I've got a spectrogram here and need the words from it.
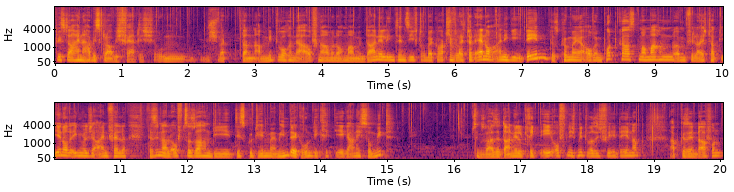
bis dahin habe ich es, glaube ich, fertig. Und ich werde dann am Mittwoch in der Aufnahme nochmal mit Daniel intensiv drüber quatschen. Vielleicht hat er noch einige Ideen. Das können wir ja auch im Podcast mal machen. Ähm, vielleicht habt ihr noch irgendwelche Einfälle. Das sind halt oft so Sachen, die diskutieren wir im Hintergrund. Die kriegt ihr gar nicht so mit. Beziehungsweise Daniel kriegt eh oft nicht mit, was ich für Ideen habe. Abgesehen davon.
